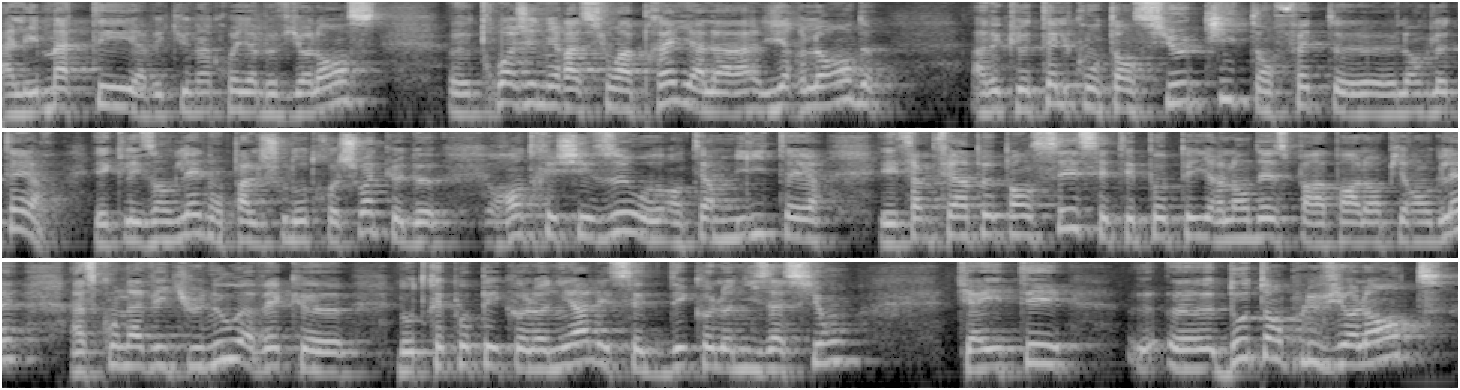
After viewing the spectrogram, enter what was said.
à les mater avec une incroyable violence, euh, trois générations après, il y a l'Irlande avec le tel contentieux quitte en fait euh, l'Angleterre et que les Anglais n'ont pas le choix d'autre choix que de rentrer chez eux en termes militaires. Et ça me fait un peu penser cette épopée irlandaise par rapport à l'Empire anglais à ce qu'on a vécu nous avec notre épopée coloniale et cette décolonisation qui a été euh, euh, d'autant plus violente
